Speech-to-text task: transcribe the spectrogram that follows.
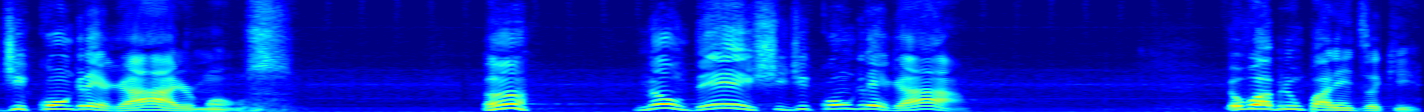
de congregar, irmãos. Hã? Não deixe de congregar. Eu vou abrir um parênteses aqui.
